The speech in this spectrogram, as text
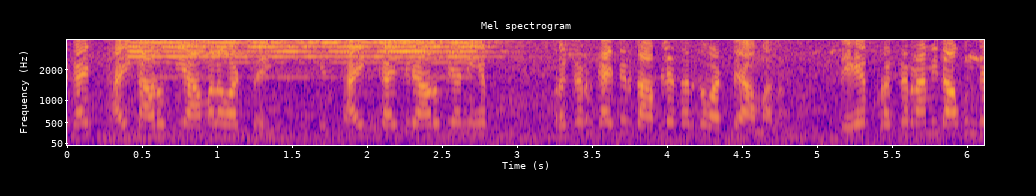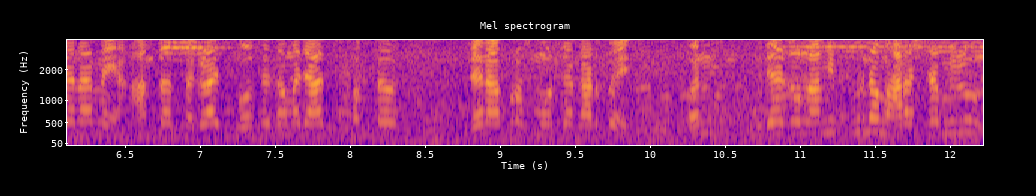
काही स्थायिक आरोपी आम्हाला वाटतंय की स्थायिक काहीतरी आरोपी आणि हे प्रकरण काहीतरी दाबल्यासारखं वाटतंय आम्हाला. ते हे प्रकरण आम्ही दाबून देणार नाही. आमचा सगळा गोसे समाज आज फक्त जन आक्रोश मोर्चा काढतोय. पण उद्या जाऊन आम्ही पूर्ण महाराष्ट्र मिळून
